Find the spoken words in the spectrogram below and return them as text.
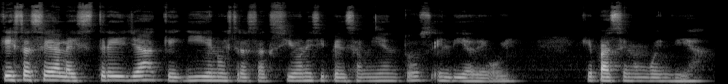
Que esta sea la estrella que guíe nuestras acciones y pensamientos el día de hoy. Que pasen un buen día.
